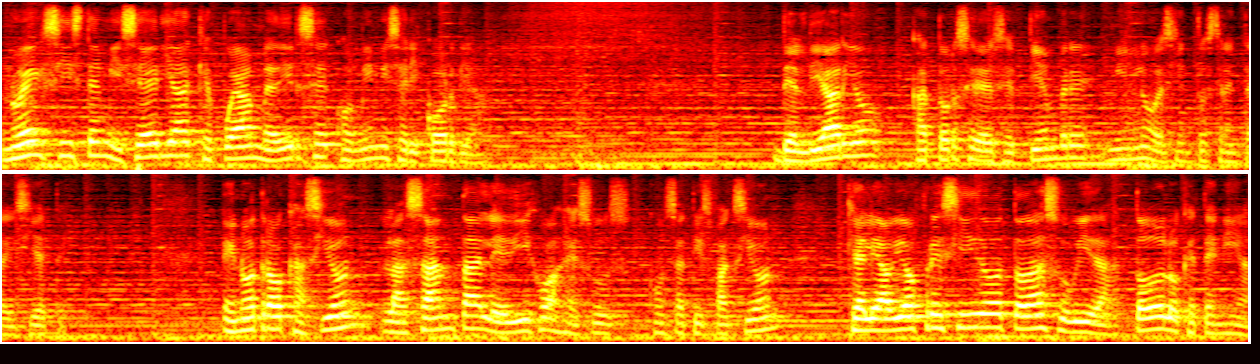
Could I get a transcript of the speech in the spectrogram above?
No existe miseria que pueda medirse con mi misericordia. Del diario 14 de septiembre 1937. En otra ocasión, la santa le dijo a Jesús, con satisfacción, que le había ofrecido toda su vida, todo lo que tenía.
